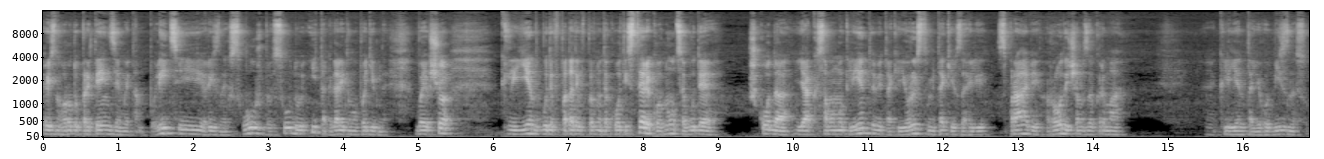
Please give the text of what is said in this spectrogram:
різного роду претензіями там поліції, різних служб, суду і так далі, тому подібне. Бо якщо клієнт буде впадати в певну таку от істерику, ну це буде шкода як самому клієнтові, так і юристам, так і взагалі справі, родичам, зокрема, клієнта його бізнесу.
